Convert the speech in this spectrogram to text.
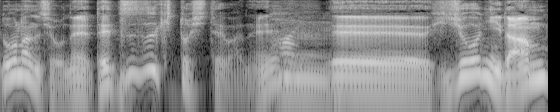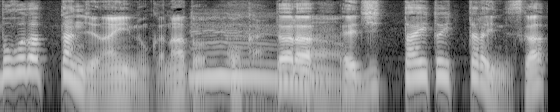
どうなんでしょうね。手続きとしてはね、はい。えー非常に乱暴だったんじゃないのかなと。今回だから、うん。え実態と言ったらいいんですか、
